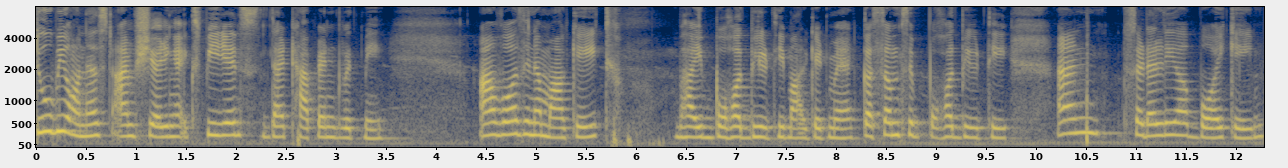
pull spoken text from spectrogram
to be honest i'm sharing an experience that happened with me. I was in a market भाई बहुत भीड़ थी मार्केट में, कसम से बहुत भीड़ थी। And suddenly a boy came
